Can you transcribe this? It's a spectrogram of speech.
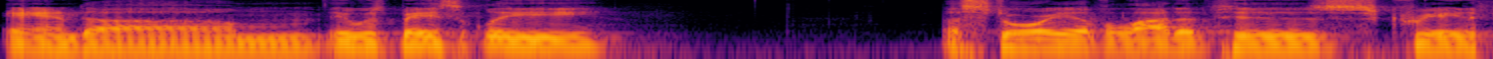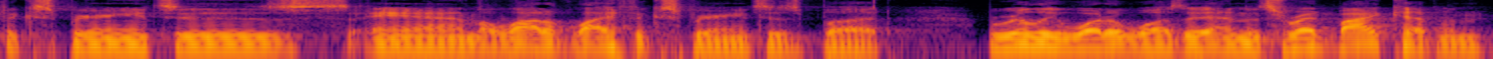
And um, it was basically a story of a lot of his creative experiences and a lot of life experiences, but really what it was, and it's read by Kevin,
